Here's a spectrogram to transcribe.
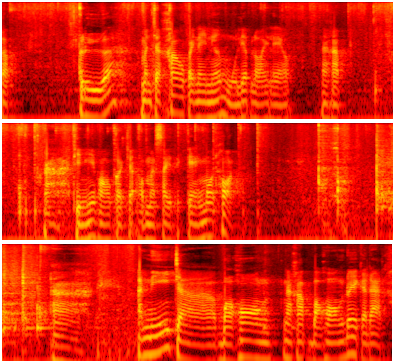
กับเกลือมันจะเข้าไปในเนื้อหมูเรียบร้อยแล้วนะครับอ่าทีนี้เราก็จะเอามาใส่ตะแกรงหม้อทอดอ่า อันนี้จะบ่อฮองนะครับบ่อฮองด้วยกระดาษไข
